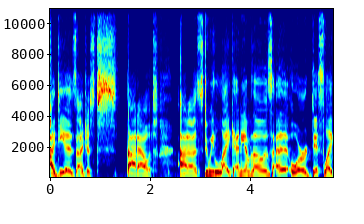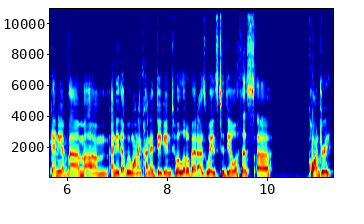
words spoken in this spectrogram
ideas I just spat out at us. Do we like any of those uh, or dislike any of them? Um, any that we want to kind of dig into a little bit as ways to deal with this uh, quandary?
